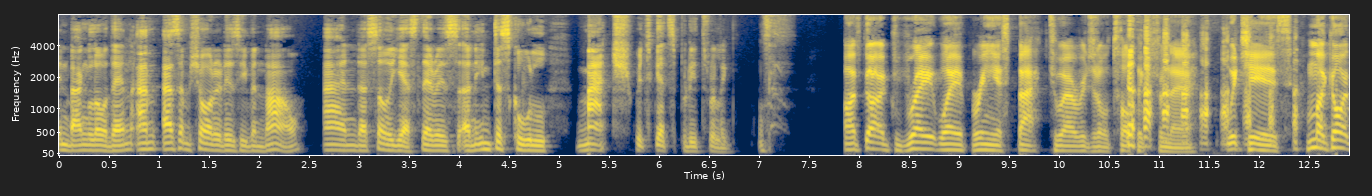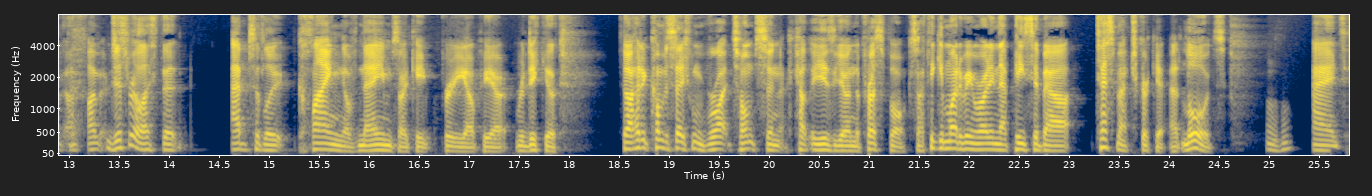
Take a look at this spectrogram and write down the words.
in Bangalore then, as I'm sure it is even now. And uh, so, yes, there is an inter school match, which gets pretty thrilling. I've got a great way of bringing us back to our original topic from there, which is, oh my God, I, I just realized that absolute clang of names I keep bringing up here. Ridiculous. So I had a conversation with Wright Thompson a couple of years ago in the press box. I think he might have been writing that piece about test match cricket at Lords. Mm-hmm. And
